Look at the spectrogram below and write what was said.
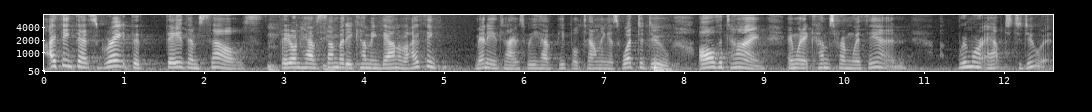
I think that's great that they themselves, they don't have somebody coming down on them. I think many times we have people telling us what to do all the time, and when it comes from within, we're more apt to do it.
